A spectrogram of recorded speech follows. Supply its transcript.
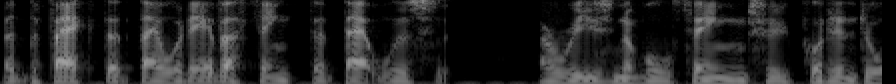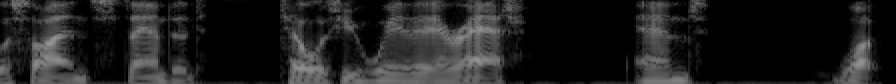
But the fact that they would ever think that that was a reasonable thing to put into a science standard tells you where they're at and what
